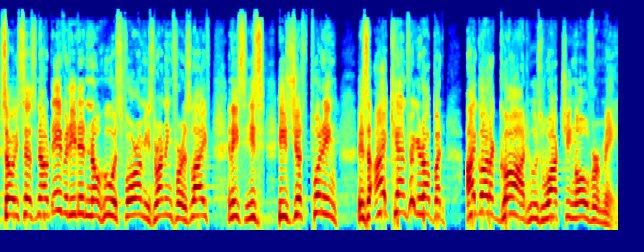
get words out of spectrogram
So he says, now David, he didn't know who was for him. He's running for his life, and he's, he's, he's just putting, he's, I can't figure it out, but I got a God who's watching over me.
